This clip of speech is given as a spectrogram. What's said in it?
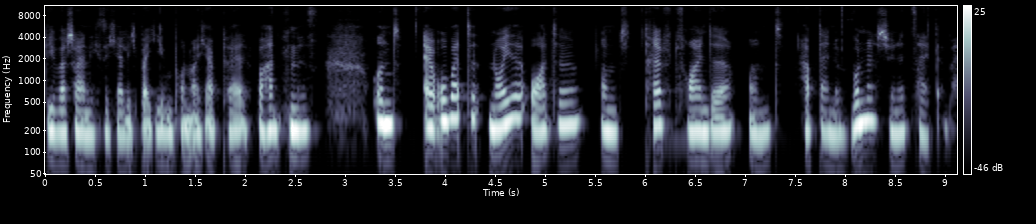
die wahrscheinlich sicherlich bei jedem von euch aktuell vorhanden ist. Und erobert neue Orte und trefft Freunde und habt eine wunderschöne Zeit dabei.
